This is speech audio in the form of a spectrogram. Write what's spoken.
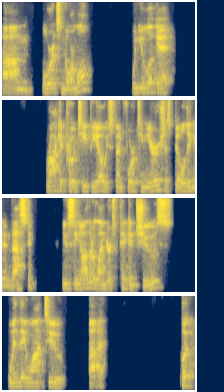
um, or it's normal, when you look at Rocket Pro TPO, we spent 14 years just building and investing. You've seen other lenders pick and choose when they want to uh, put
